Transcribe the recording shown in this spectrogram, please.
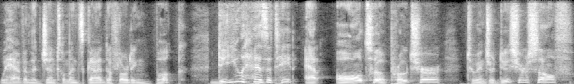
we have in the Gentleman's Guide to Flirting book, do you hesitate at all to approach her, to introduce yourself?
